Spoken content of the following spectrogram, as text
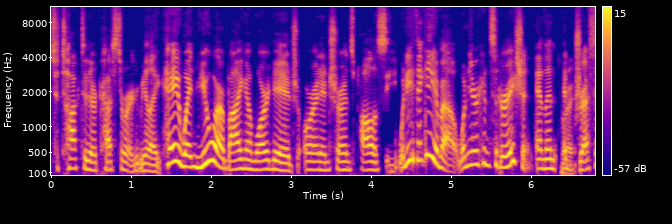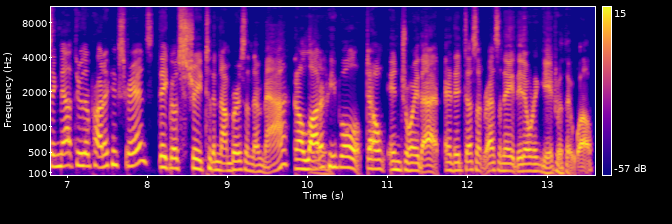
to talk to their customer to be like, hey, when you are buying a mortgage or an insurance policy, what are you thinking about? What are your considerations? And then right. addressing that through their product experience, they go straight to the numbers and the math. And a lot right. of people don't enjoy that and it doesn't resonate. They don't engage with it well.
